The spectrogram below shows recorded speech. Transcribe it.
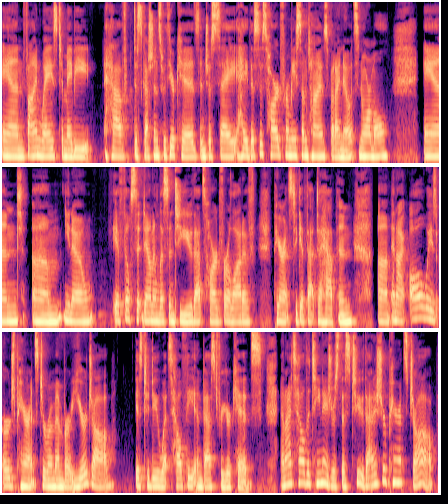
and find ways to maybe have discussions with your kids and just say, hey, this is hard for me sometimes, but I know it's normal. And, um, you know, if they'll sit down and listen to you, that's hard for a lot of parents to get that to happen. Um, and I always urge parents to remember your job is to do what's healthy and best for your kids. And I tell the teenagers this too that is your parents' job.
